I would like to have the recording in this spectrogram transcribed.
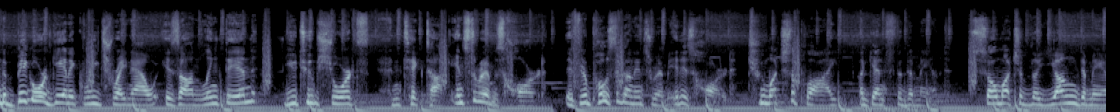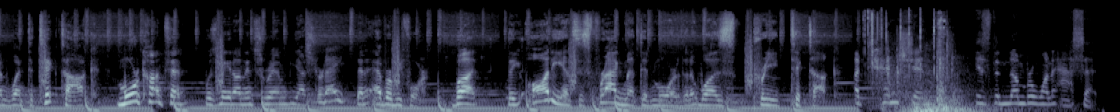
The big organic reach right now is on LinkedIn, YouTube Shorts, and TikTok. Instagram is hard. If you're posting on Instagram, it is hard. Too much supply against the demand. So much of the young demand went to TikTok. More content was made on Instagram yesterday than ever before. But the audience is fragmented more than it was pre TikTok. Attention is the number one asset.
